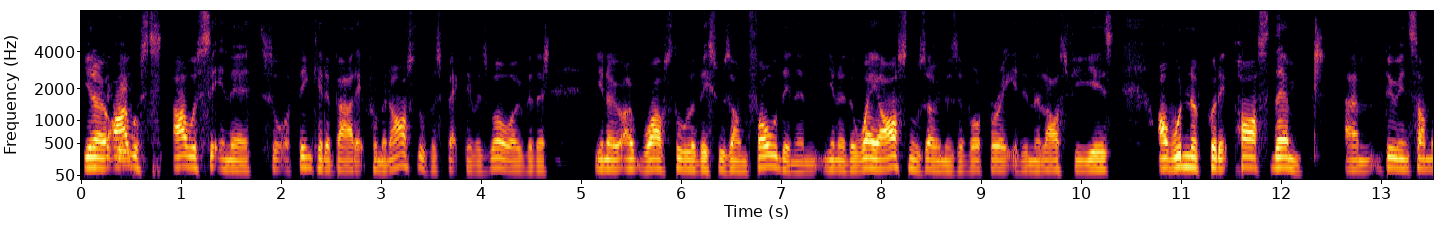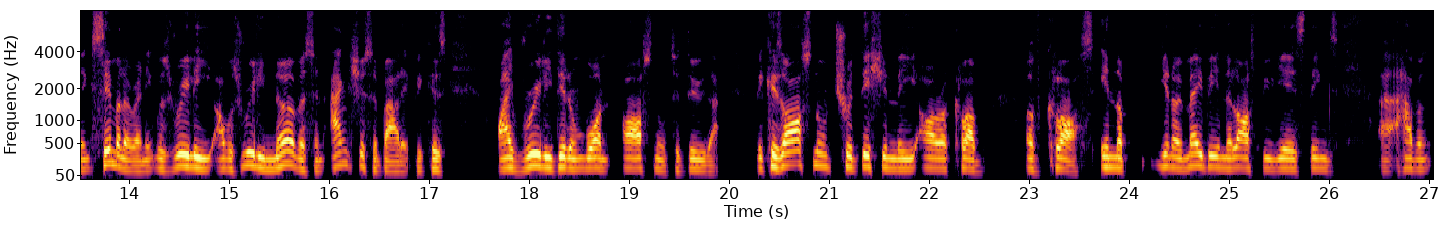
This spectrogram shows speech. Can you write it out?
you know, I was I was sitting there sort of thinking about it from an Arsenal perspective as well over the, you know, uh, whilst all of this was unfolding, and you know the way Arsenal's owners have operated in the last few years, I wouldn't have put it past them um, doing something similar. And it was really I was really nervous and anxious about it because I really didn't want Arsenal to do that because Arsenal traditionally are a club of class in the you know maybe in the last few years things uh, haven't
